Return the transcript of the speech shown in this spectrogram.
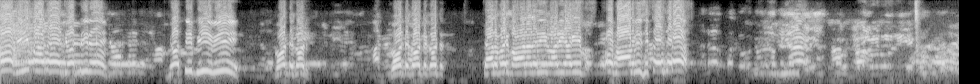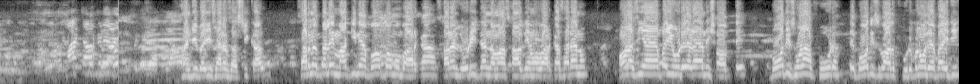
ਆ ਵੀ ਪਾਤੇ ਜੋਤੀ ਨੇ। ਜੋਤੀ ਵੀ ਵੀ good good. Good good good. ਚੱਲ ਬਾਈ ਬਾਹਰ ਵਾਲੇ ਦੀ ਵਾਰੀ ਆ ਗਈ। ਉਹ ਬਾਹਰ ਵੀ ਸਿੱਟੋ ਇੱਧਰ। ਹਾਂਜੀ ਬਾਈ ਜੀ ਸਾਰਿਆਂ ਨੂੰ ਸਤਿ ਸ਼੍ਰੀ ਅਕਾਲ। ਸਾਰਿਆਂ ਨੂੰ ਪਹਿਲੇ ਮਾਗੀ ਦੀਆਂ ਬਹੁਤ ਬਹੁਤ ਮੁਬਾਰਕਾਂ। ਸਾਰਿਆਂ ਲੋਹੜੀ ਦਾ ਨਵਾਂ ਸਾਲ ਦੀਆਂ ਮੁਬਾਰਕਾਂ ਸਾਰਿਆਂ ਨੂੰ। ਹੁਣ ਅਸੀਂ ਆਏ ਆ ਭਾਈ ਊੜੇ ਵਾਲਿਆਂ ਦੀ ਸ਼ਾਪ ਤੇ। ਬਹੁਤ ਹੀ ਸੋਹਣਾ ਫੂਡ ਤੇ ਬਹੁਤ ਹੀ ਸਵਾਦ ਫੂਡ ਬਣਾਉਂਦੇ ਆ ਬਾਈ ਜੀ।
